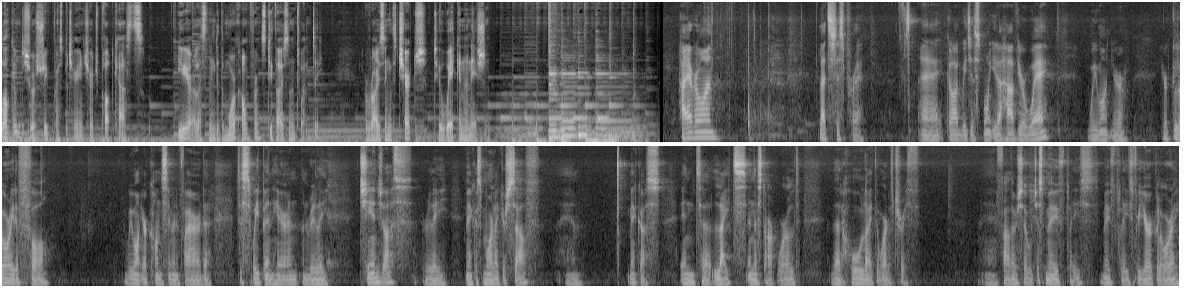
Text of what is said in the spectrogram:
Welcome to Shore Street Presbyterian Church podcasts. You are listening to the Moore Conference 2020, arousing the church to awaken a nation. Hi, everyone. Let's just pray. Uh, God, we just want you to have your way. We want your, your glory to fall. We want your consuming fire to, to sweep in here and, and really change us, really make us more like yourself, um, make us into lights in this dark world that hold out the word of truth. Uh, Father, so just move, please. Move, please, for your glory.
